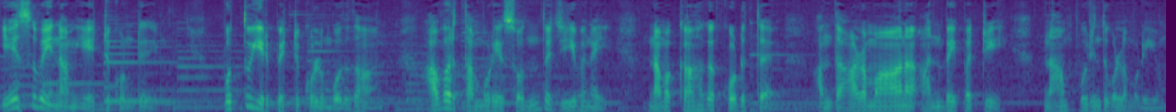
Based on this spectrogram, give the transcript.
இயேசுவை நாம் ஏற்றுக்கொண்டு புத்துயிர் பெற்றுக்கொள்ளும்போதுதான் அவர் தம்முடைய சொந்த ஜீவனை நமக்காக கொடுத்த அந்த ஆழமான அன்பை பற்றி நாம் புரிந்து கொள்ள முடியும்.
